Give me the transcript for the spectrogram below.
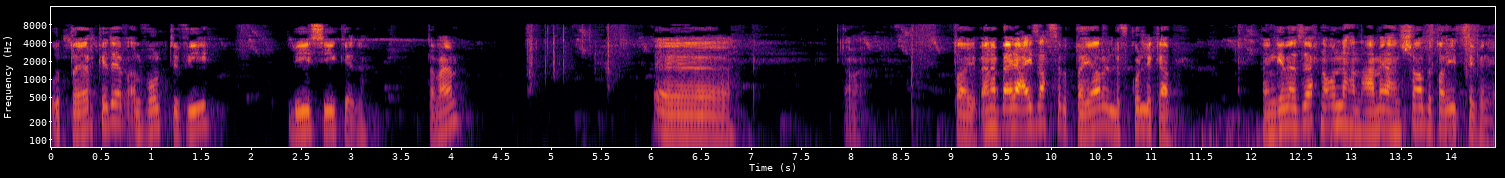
والتيار كده يبقى الفولت VBC كده. تمام؟ آه... تمام. طيب أنا بقى عايز أحسب التيار اللي في كل كابل. هنجيبها إزاي إحنا قلنا هنعملها هنشتغل بطريقة 7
